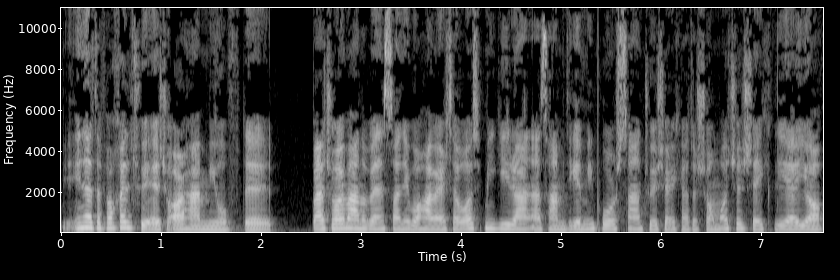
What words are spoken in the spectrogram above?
این اتفاق خیلی توی HR هم میفته بچه های منابع انسانی با هم ارتباط می‌گیرن از همدیگه می‌پرسن توی شرکت شما چه شکلیه یا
